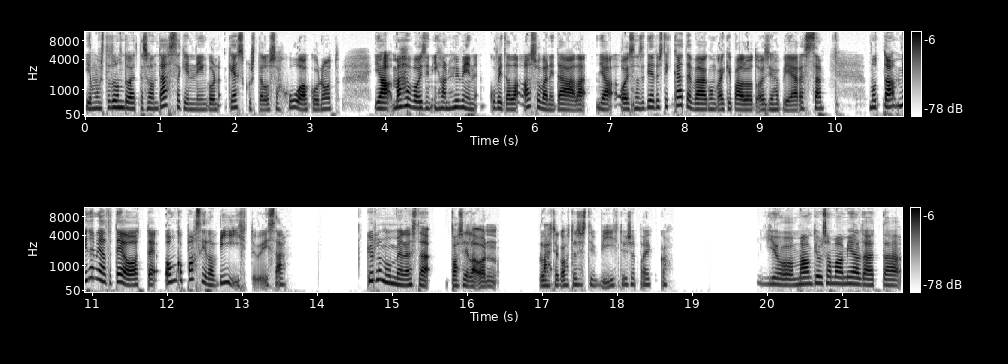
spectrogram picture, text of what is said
ja musta tuntuu, että se on tässäkin niin keskustelussa huokunut. Ja mähän voisin ihan hyvin kuvitella asuvani täällä ja oishan se tietysti kätevää, kun kaikki palvelut olisi ihan vieressä. Mutta mitä mieltä te ootte? Onko Pasila viihtyisä? Kyllä mun mielestä Pasila on lähtökohtaisesti viihtyisä paikka. Joo, mä oon kyllä samaa mieltä, että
